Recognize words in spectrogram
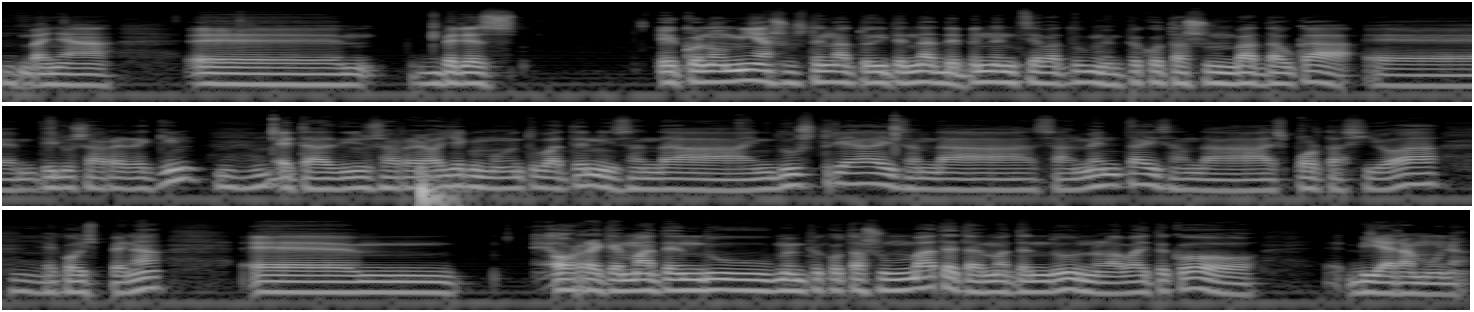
Mhm. Baina e, berez ekonomia sustengatu egiten da, dependentzia batu, menpekotasun bat dauka e, diru sarrerekin, mhm. eta diru sarrera horiek momentu baten izan da industria, izan da salmenta, izan da esportazioa, mm ekoizpena. E, horrek ematen du menpekotasun bat, eta ematen du nola baiteko biharamuna.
